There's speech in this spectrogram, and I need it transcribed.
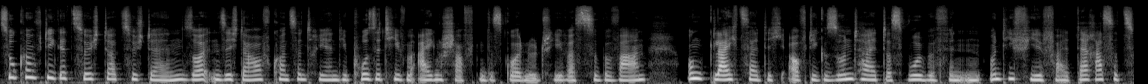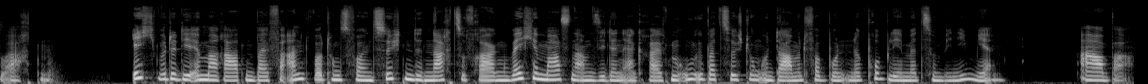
Zukünftige Züchter, Züchterinnen sollten sich darauf konzentrieren, die positiven Eigenschaften des Golden Retrievers zu bewahren und gleichzeitig auf die Gesundheit, das Wohlbefinden und die Vielfalt der Rasse zu achten. Ich würde dir immer raten, bei verantwortungsvollen Züchtenden nachzufragen, welche Maßnahmen sie denn ergreifen, um Überzüchtung und damit verbundene Probleme zu minimieren. Aber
